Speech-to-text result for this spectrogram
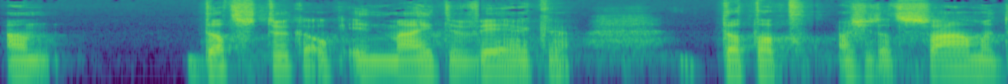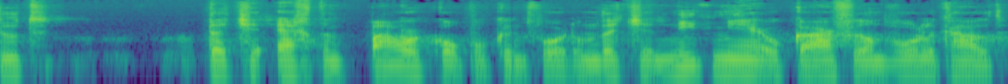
aan dat stuk ook in mij te werken, dat dat, als je dat samen doet, dat je echt een powerkoppel kunt worden. Omdat je niet meer elkaar verantwoordelijk houdt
